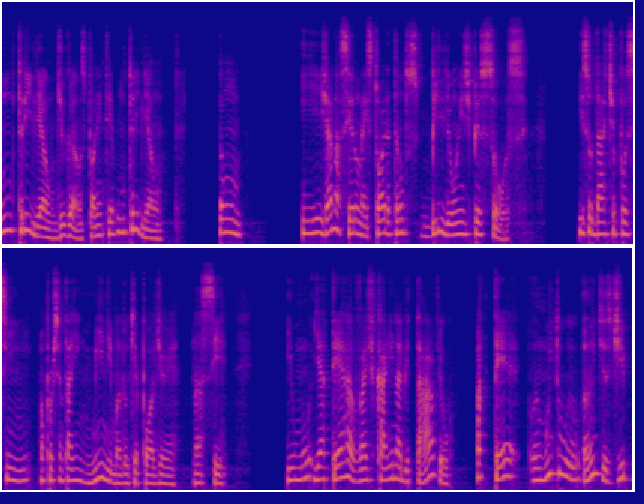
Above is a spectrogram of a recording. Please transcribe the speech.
um trilhão, digamos, podem ter um trilhão. Então, e já nasceram na história tantos bilhões de pessoas. Isso dá, tipo assim, uma porcentagem mínima do que pode nascer. E, o, e a Terra vai ficar inabitável até muito antes de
